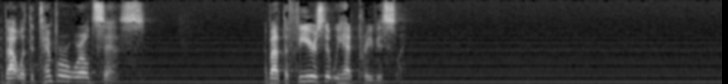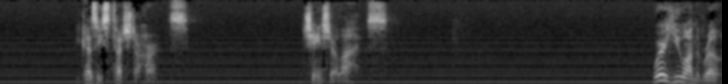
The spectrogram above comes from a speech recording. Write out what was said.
about what the temporal world says, about the fears that we had previously. Because He's touched our hearts changed our lives. Where are you on the road?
